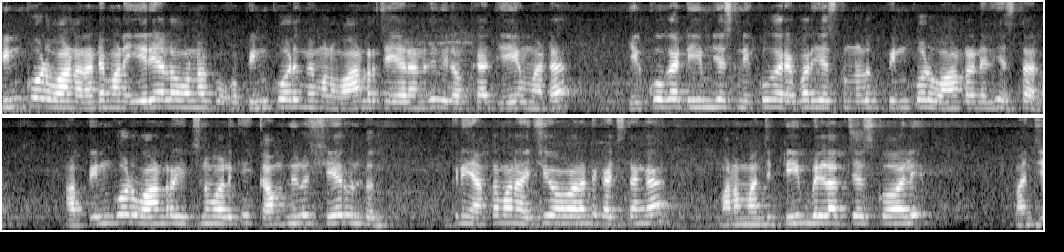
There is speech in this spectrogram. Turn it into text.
పిన్ కోడ్ వాడరు అంటే మన ఏరియాలో ఉన్న ఒక పిన్ కోడ్ మిమ్మల్ని వాండర్ చేయాలనేది వీళ్ళు ఒక్క అన్నమాట ఎక్కువగా టీం చేసుకుని ఎక్కువగా రిఫర్ చేసుకున్న వాళ్ళకి పిన్ కోడ్ వాండర్ అనేది ఇస్తారు. ఆ పిన్ కోడ్ వాండర్ ఇచ్చిన వాళ్ళకి కంపెనీలో షేర్ ఉంటుంది. ఇక్కడ ఎంత మనం అచీవ్ అవ్వాలంటే ఖచ్చితంగా మనం మంచి టీం బిల్డప్ చేసుకోవాలి. మంచి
